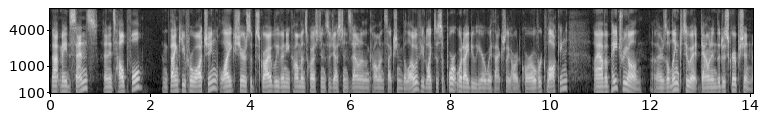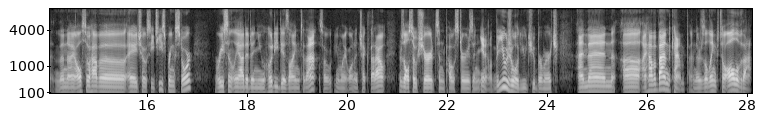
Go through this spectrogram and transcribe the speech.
that made sense and it's helpful. And thank you for watching. Like, share, subscribe, leave any comments, questions, suggestions down in the comment section below. If you'd like to support what I do here with actually hardcore overclocking, I have a Patreon. There's a link to it down in the description. Then I also have a AHOC Teespring store. Recently added a new hoodie design to that, so you might want to check that out. There's also shirts and posters and, you know, the usual YouTuber merch. And then uh, I have a Bandcamp, and there's a link to all of that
